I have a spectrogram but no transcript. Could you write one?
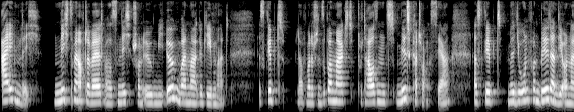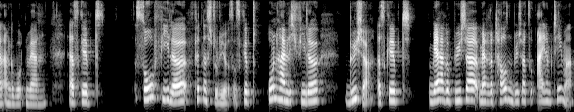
eigentlich nichts mehr auf der Welt, was es nicht schon irgendwie irgendwann mal gegeben hat. Es gibt, laufen wir durch den Supermarkt, 1000 Milchkartons, ja. Es gibt Millionen von Bildern, die online angeboten werden. Es gibt so viele Fitnessstudios. Es gibt unheimlich viele Bücher. Es gibt mehrere Bücher, mehrere tausend Bücher zu einem Thema.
